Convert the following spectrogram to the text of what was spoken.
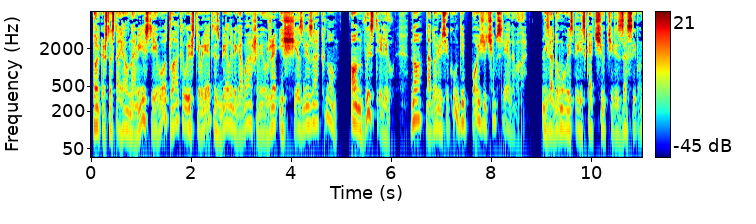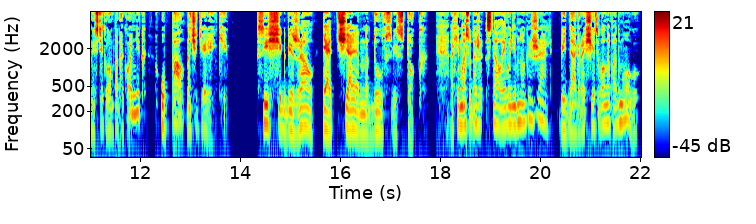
Только что стоял на месте, и вот лаковые штиблеты с белыми гамашами уже исчезли за окном. Он выстрелил, но на долю секунды позже, чем следовало. Не задумываясь, перескочил через засыпанный стеклом подоконник, упал на четвереньки. Сыщик бежал и отчаянно дул в свисток. Ахимасу даже стало его немного жаль. Бедняга рассчитывал на подмогу.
